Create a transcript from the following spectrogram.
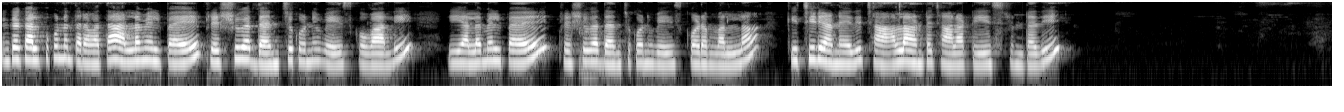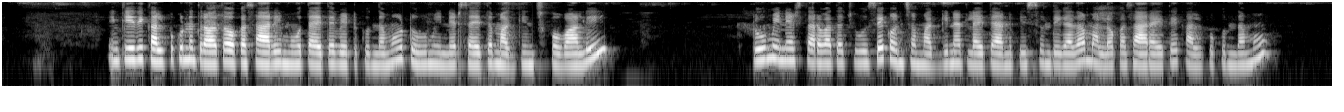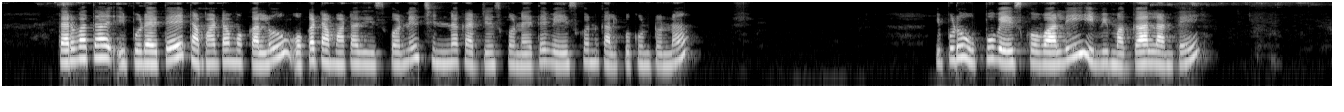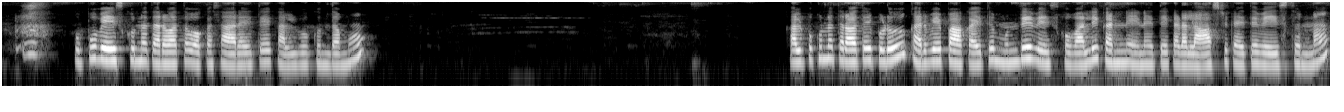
ఇంకా కలుపుకున్న తర్వాత అల్లం వెల్లిపాయ ఫ్రెష్గా దంచుకొని వేసుకోవాలి. ఈ అల్లం వెల్లిపాయ ఫ్రెష్గా దంచుకొని వేసుకోవడం వల్ల కిచిడి అనేది చాలా అంటే చాలా టేస్ట్ ఉంటుంది. ఇంక ఇది కలుపుకున్న తర్వాత ఒకసారి మూత అయితే పెట్టుకుందాము. టూ మినిట్స్ అయితే మగ్గించుకోవాలి. టూ మినిట్స్ తర్వాత చూసే కొంచెం మగ్గినట్లయితే అనిపిస్తుంది కదా. మళ్ళీ ఒకసారి అయితే కలుపుకుందాము. తర్వాత ఇప్పుడైతే టమాటా ముక్కలు ఒక టమాటా తీసుకొని చిన్న కట్ చేసుకొని అయితే వేసుకొని కలుపుకుంటున్నా. ఇప్పుడు ఉప్పు వేసుకోవాలి. ఇవి మగ్గాలంటే ఉప్పు వేసుకున్న తర్వాత ఒకసారి అయితే కలుపుకుందాము. కలుపుకున్న తర్వాత ఇప్పుడు కరివేపాకు అయితే ముందే వేసుకోవాలి. కానీ నేనైతే ఇక్కడ లాస్ట్కి అయితే వేస్తున్నా.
